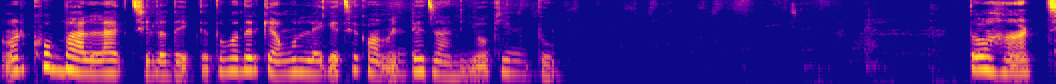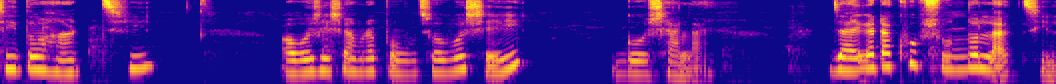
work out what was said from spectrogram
আমার খুব ভালো লাগছিল দেখতে। তোমাদের কেমন লেগেছে কমেন্টে জানিও কিন্তু। তো হাঁটছি তো হাঁটছি। অবশেষে আমরা পৌঁছবো সেই গোশালায়। জায়গাটা খুব সুন্দর লাগছিল।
